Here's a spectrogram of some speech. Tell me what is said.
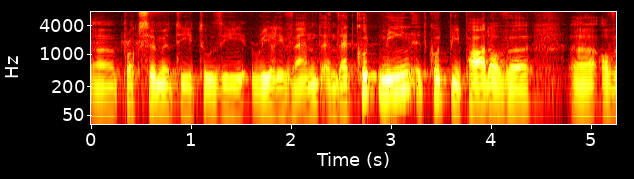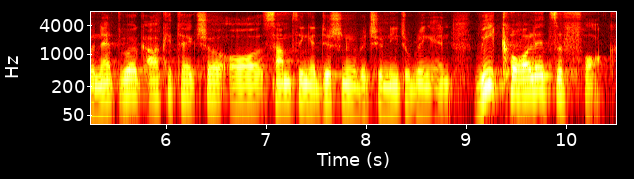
uh, proximity to the real event. And that could mean it could be part of a, uh, of a network architecture or something additional which you need to bring in. We call it the fog.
